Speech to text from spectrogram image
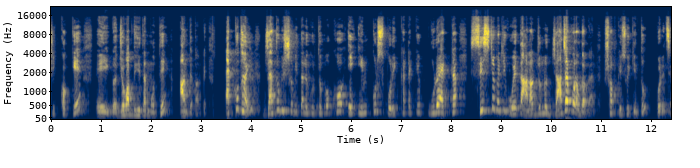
শিক্ষককে এই জবাবদিহিতার মধ্যে আনতে পারবে। এক কথায়, জাতীয় বিশ্ববিদ্যালয় কর্তৃপক্ষ এই ইনকোর্স পরীক্ষাটাকে পুরো একটা সিস্টেমেটিক ওয়েতে আনার জন্য যা যা করা দরকার, সবকিছুই কিন্তু করেছে।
